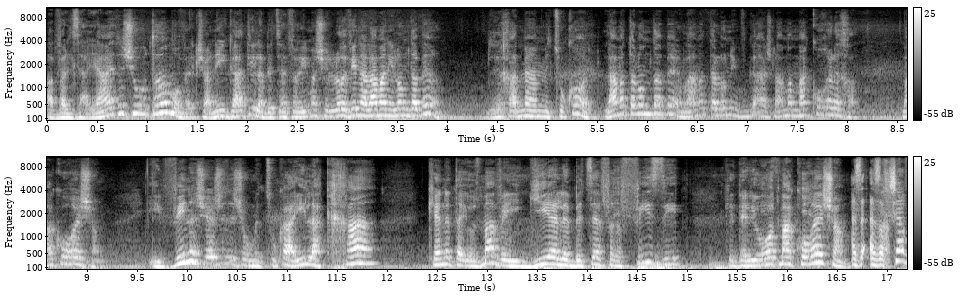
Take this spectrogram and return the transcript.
אבל זה היה איזשהו טראומה, וכשאני הגעתי לבית ספר, אימא שלי לא הבינה למה אני לא מדבר. זה אחד מהמצוקות. למה אתה לא מדבר? למה אתה לא נפגש? למה, מה קורה לך? מה קורה שם? היא הבינה שיש איזושהי מצוקה, היא לקחה כן את היוזמה והגיעה לבית ספר פיזית כדי לראות מה קורה שם. אז, אז עכשיו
